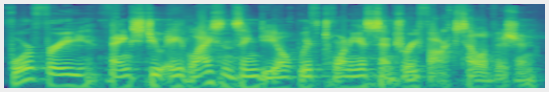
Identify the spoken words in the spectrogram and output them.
for free thanks to a licensing deal with 20th Century Fox Television.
